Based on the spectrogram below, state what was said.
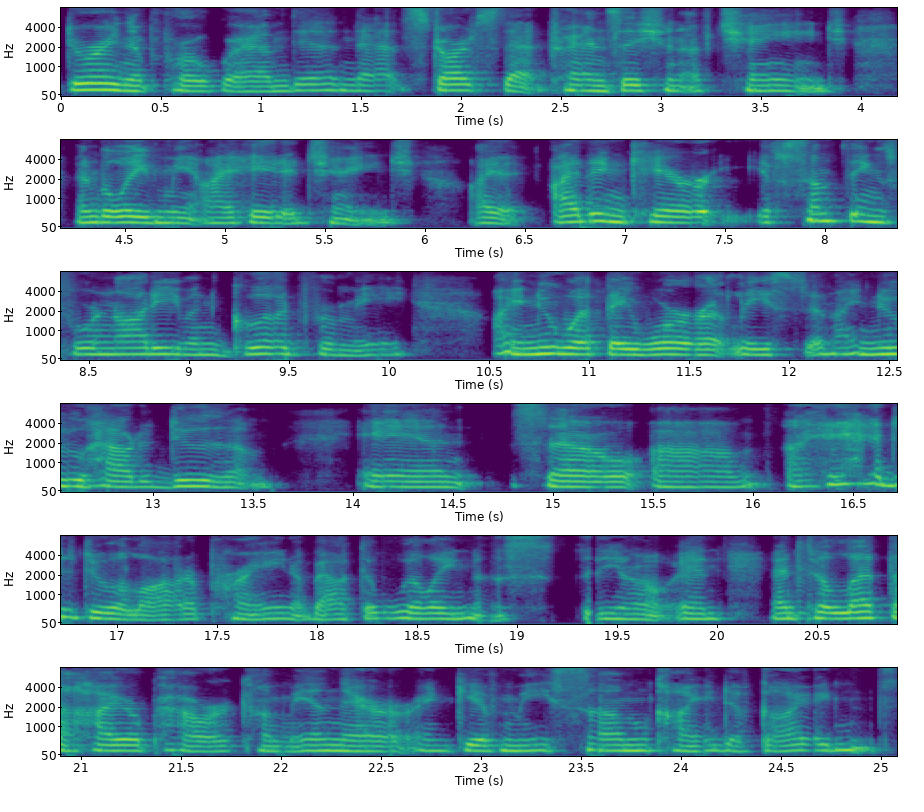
during the program, then that starts that transition of change. And believe me, I hated change. I I didn't care if some things were not even good for me. I knew what they were at least, and I knew how to do them. And so um, I had to do a lot of praying about the willingness, you know, and and to let the higher power come in there and give me some kind of guidance.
